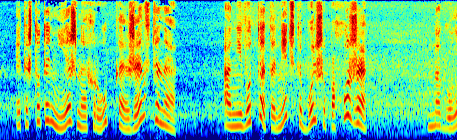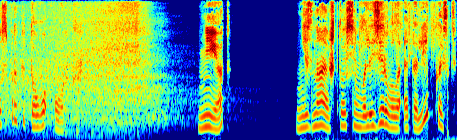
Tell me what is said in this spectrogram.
— это что-то нежное, хрупкое, женственное, а не вот это нечто больше похожее на голос пропитого орка. Нет. Не знаю, что символизировала эта липкость,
